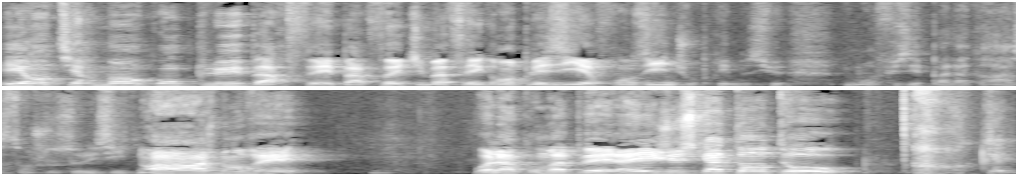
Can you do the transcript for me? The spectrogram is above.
et entièrement conclu. Parfait, parfait, tu m'as fait grand plaisir, Franzine. Je vous prie, monsieur, ne me refusez pas la grâce dont je vous sollicite. Ah, je m'en vais Voilà qu'on m'appelle. Allez, jusqu'à tantôt. Oh, quelle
